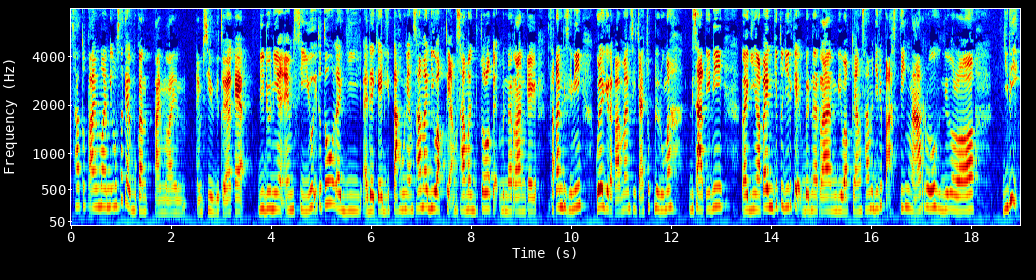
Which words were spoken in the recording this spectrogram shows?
satu timeline gitu. Maksudnya kayak bukan timeline MCU gitu ya kayak di dunia MCU itu tuh lagi ada kayak di tahun yang sama di waktu yang sama gitu loh kayak beneran. Kayak misalkan di sini gue lagi rekaman si Cacuk di rumah di saat ini lagi ngapain gitu. Jadi kayak beneran di waktu yang sama jadi pasti ngaruh gitu loh. Jadi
